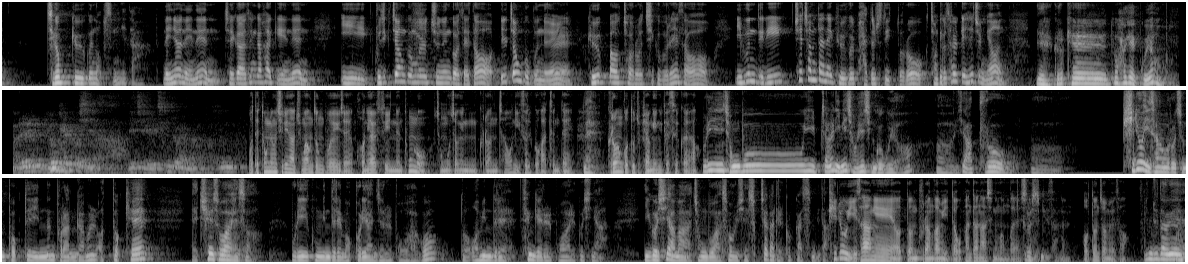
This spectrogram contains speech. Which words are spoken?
직업 교육은 없습니다. 내년에는 제가 생각하기에는 이 구직지원금을 주는 것에서 일정 부분을 교육 바우처로 지급을 해서 이분들이 최첨단의 교육을 받을 수 있도록 정책을 설계해 주면 예, 그렇게도 하겠고요. 위협할 것이냐, 내 제일 참조할 만한 것은 뭐 대통령실이나 중앙정부에 이제 건의할 수 있는 통로, 정무적인 그런 차원이 있을 것 같은데 네. 그런 것도 좀 병행이 됐을까요? 우리 정부의 입장은 이미 정해진 거고요. 어, 이제 앞으로 어, 필요 이상으로 증폭돼 있는 불안감을 어떻게 최소화해서 우리 국민들의 먹거리 안전을 보호하고 또 어민들의 생계를 보호할 것이냐 이것이 아마 정부와 서울시의 숙제가 될 것 같습니다. 필요 이상의 어떤 불안감이 있다고 판단하시는 건가요? 그렇습니다. 시민께서는? 어떤 점에서? 민주당의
